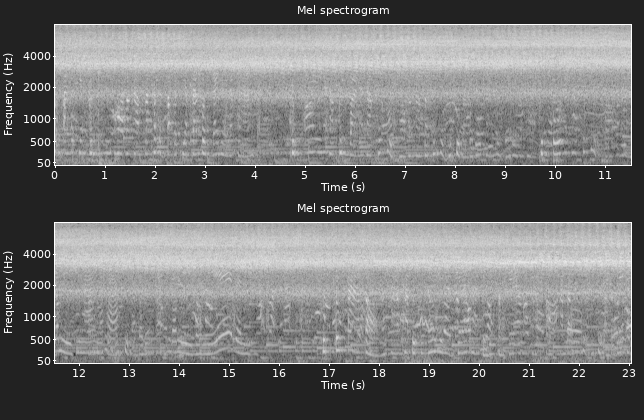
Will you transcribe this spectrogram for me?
นมปังกระเทียมคุณมีพอนะคะรับขนมปังกระเทียมด้านบนได้เลยนะคะ คุณอ้อยนะคะคุณวันนะคะเครื่องดื่มพอนะคะตอนเครื่องดื่มที่จุดอันเดอร์ชั้นหนึ่งได้เลยนะคะคุณตู้นะคะเครื่องดื่มพอนะคะก็มีที่นั่งนะคะจุดอันเดอร์ชั้นก็มีตรงนี้เป็นคุณตุ้งตาสองนะคะคาปูชิโน่ยืนหนึ่งแก้วค่ะเสียยืนสองแก้วนะคะสองทำตามที่จุดที่จุดอันเดอร์ชั้น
